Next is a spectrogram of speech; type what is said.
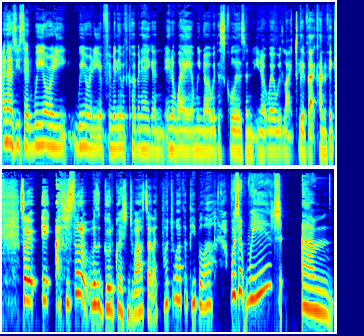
and as you said, we already we already are familiar with Copenhagen in a way, and we know where the school is, and you know where we'd like to live, that kind of thing. So it, I just thought it was a good question to ask her. Like, what do other people ask? Was it weird? Um,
